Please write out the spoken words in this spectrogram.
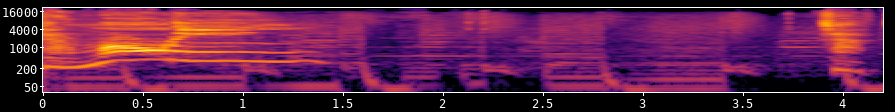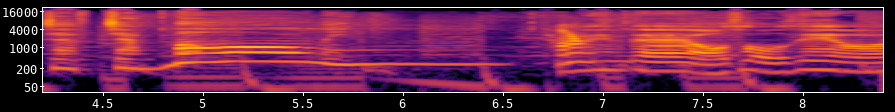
짭짭 모닝 짭짭짭 모닝 여러분들 어서 오세요.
